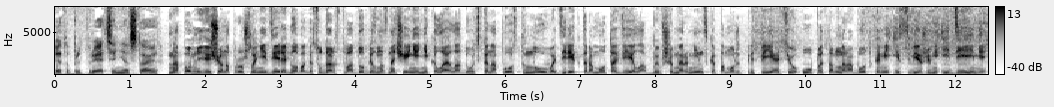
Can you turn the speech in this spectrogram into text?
это предприятие не оставит. Напомню, еще на прошлой неделе глава государства одобрил назначение Николая Ладудько на пост нового директора «Мотовела». Бывший мэр Минска поможет предприятию опытом, наработками и свежими идеями.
